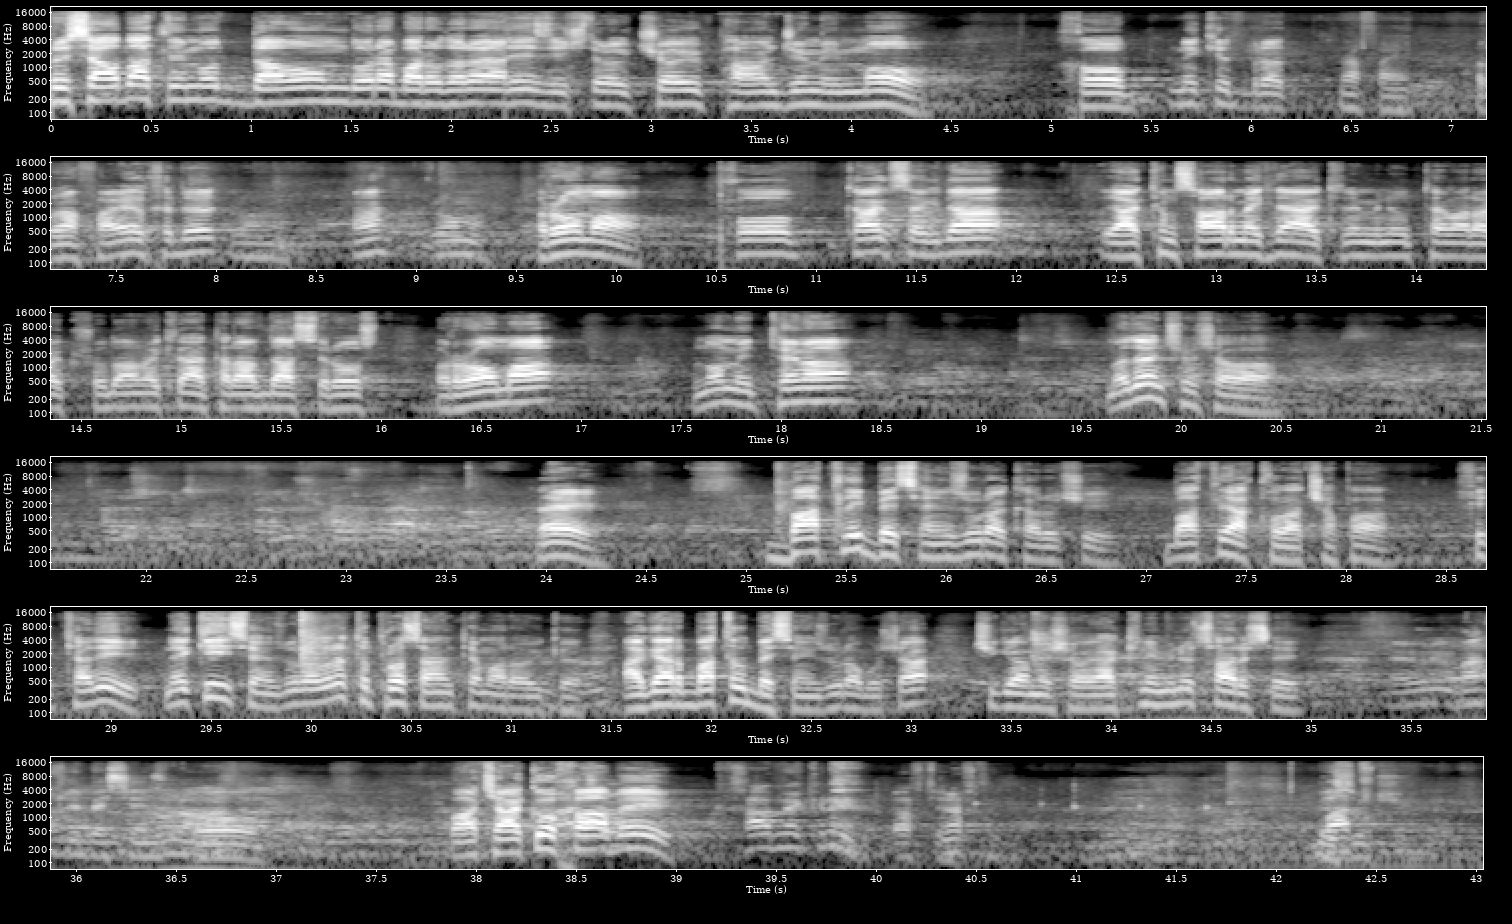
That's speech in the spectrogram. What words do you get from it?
фристайлбатли мо давом дора бародарои азиз иштирокчиҳои панҷуми мо. Хоб некид брат. Рафаэл хидат рома. Хоб как всегда якм сар мекунад якни минут темара кушода мекунад тараф дасти рост. Рома номи тема. Мадон чӣ мешава батли бесензура короче. Батли аққулатчапа хит кади неки сензура дора то просто ан темаро ки. Агар батл бесензура боша чӣ гап мешава якни минут сарсе батли бесензура бачако хабе хаб мекунем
